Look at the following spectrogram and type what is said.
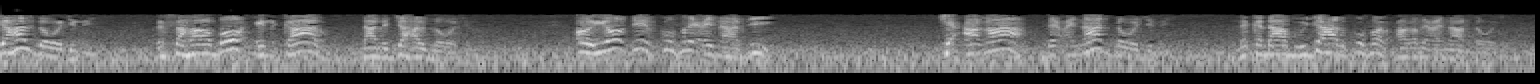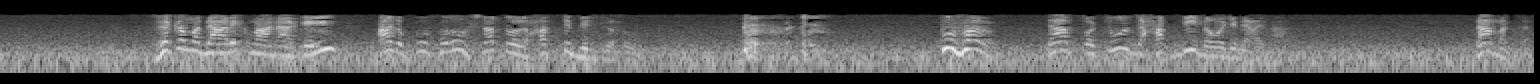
جهل دا وجه دا صحابو انکار دا دا جهل دا وجد او یو د کفر عنادي چې هغه د عناد دا وجه دی لکه د ابو جهل کفر هغه د عناد دا وجد ځکه مدارک معنا کوي ال کفر شطر الحق بالجحود كفر دا پټول د حق دی د وجه نه عینا دا مطلب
